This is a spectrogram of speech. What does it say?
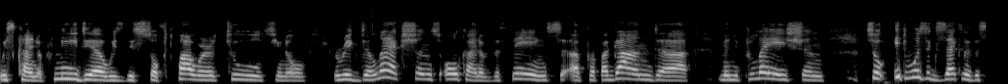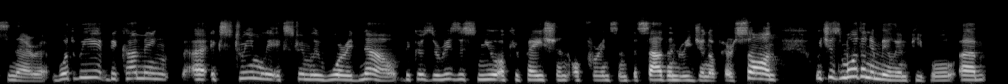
with kind of media, with these soft power tools, you know, rigged elections, all kind of the things, uh, propaganda, manipulation. So it was exactly the scenario. What we becoming uh, extremely, extremely worried now because there is this new occupation of, for instance, the southern region of Kherson, which is more than a million people, um,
